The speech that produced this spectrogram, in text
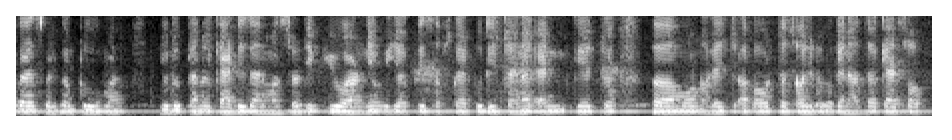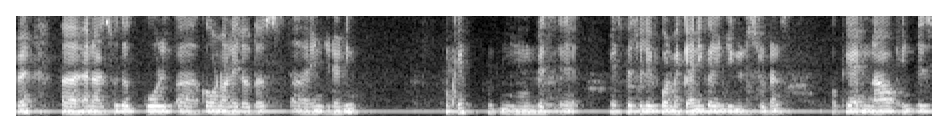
guys welcome to my youtube channel CAD design master. If you are new here please subscribe to this channel and get uh, more knowledge about the solidworks and other cad software uh, and also the core uh, core knowledge of this uh, engineering. Okay? Mm, especially for mechanical engineering students. Okay now in this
